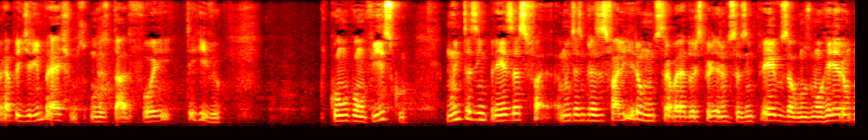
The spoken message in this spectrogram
para pedir empréstimos. O resultado foi terrível. Com o confisco, muitas empresas, muitas empresas faliram, muitos trabalhadores perderam seus empregos, alguns morreram.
